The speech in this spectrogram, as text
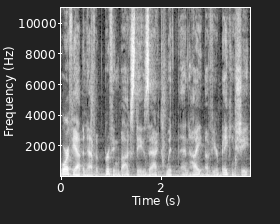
Or if you happen to have a proofing box the exact width and height of your baking sheet,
